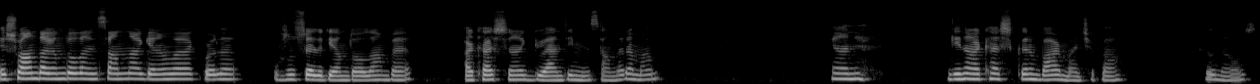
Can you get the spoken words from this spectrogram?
ya şu anda yanımda olan insanlar genel olarak böyle uzun süredir yanımda olan ve arkadaşlarına güvendiğim insanlar ama yani yeni arkadaşlıklarım var mı acaba? Who knows?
